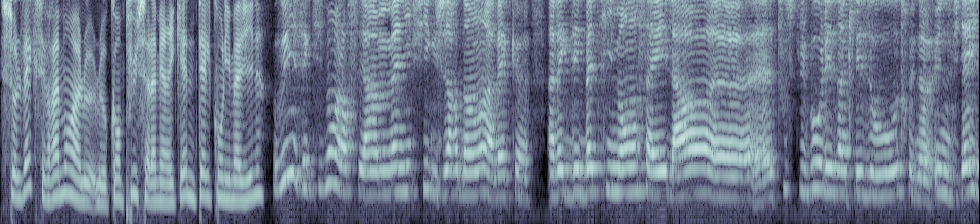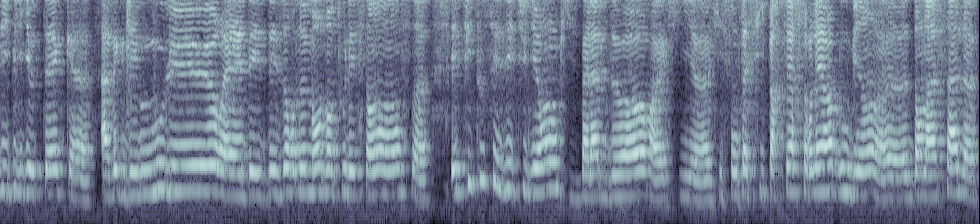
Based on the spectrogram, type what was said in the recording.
Solveig, c'est vraiment hein, le, campus à l'américaine tel qu'on l'imagine? Oui, effectivement. Alors c'est un magnifique jardin avec, euh, avec des bâtiments ça et là, tous plus beaux les uns que les autres une, vieille bibliothèque euh, avec des moulures et des, ornements dans tous les sens. Et puis tous ces étudiants qui se baladent dehors, euh, qui, euh, qui sont assis par terre sur l'herbe ou bien dans la salle,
